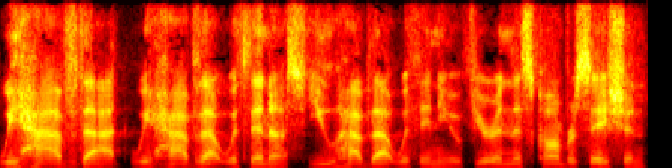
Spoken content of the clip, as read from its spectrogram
we have that. We have that within us. You have that within you. If you're in this conversation,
